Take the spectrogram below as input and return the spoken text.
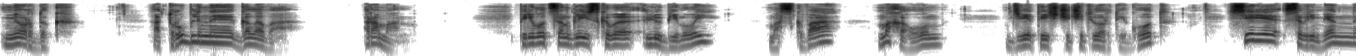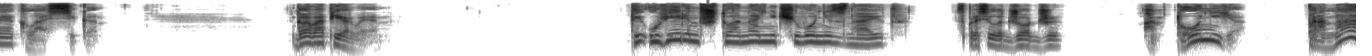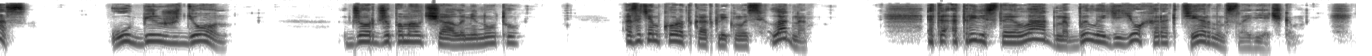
Мёрдок. Отрубленная голова. Роман. Перевод с английского «Любимовой». Москва. Махаон. 2004 год. Серия «Современная классика». Глава первая. «Ты уверен, что она ничего не знает?» — спросила Джорджи. «Антония? Про нас?» «Убежден». Джорджи помолчала минуту, а затем коротко откликнулась. «Ладно». Это отрывистое «ладно» было ее характерным словечком,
